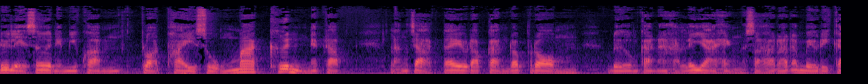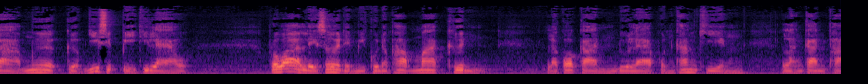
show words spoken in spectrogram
ด้วยเลเซอร์เนี่ยมีความปลอดภัยสูงมากขึ้นนะครับ หลังจากได้รับการรับรอง โดยองค์การอาหารและยาแห่งสหรัฐอเมริกาเมื่อเกือบ 20 ปีที่แล้ว เพราะว่าเลเซอร์เนี่ยมีคุณภาพมากขึ้น แล้วก็การดูแลผลข้างเคียง หลังการผ่า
